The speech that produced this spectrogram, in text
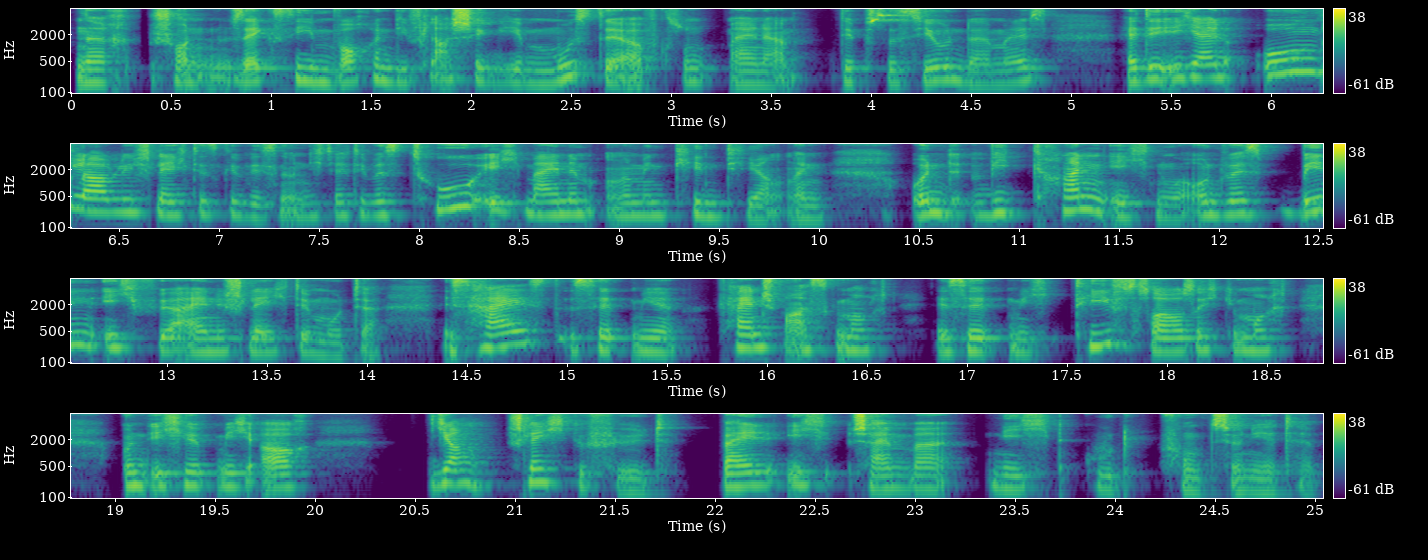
nach schon sechs, sieben Wochen die Flasche geben musste aufgrund meiner Depression damals, hätte ich ein unglaublich schlechtes Gewissen und ich dachte, was tue ich meinem armen Kind hier an? Und wie kann ich nur? Und was bin ich für eine schlechte Mutter? Das heißt, es hat mir keinen Spaß gemacht, es hat mich tief traurig gemacht und ich habe mich auch, ja, schlecht gefühlt, weil ich scheinbar nicht gut funktioniert habe.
